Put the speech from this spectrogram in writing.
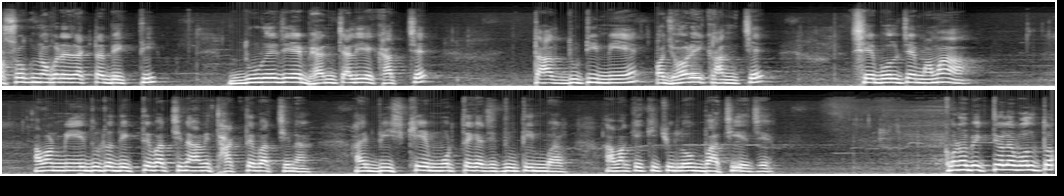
অশোকনগরের একটা ব্যক্তি দূরে যে ভ্যান চালিয়ে খাচ্ছে, তার দুটি মেয়ে অঝরে কাঁদছে। সে বলছে, মামা, আমার মেয়ে দুটো দেখতে পাচ্ছি না, আমি থাকতে পারছি না। আমি বিষ খেয়ে মরতে গেছি দু তিনবার আমাকে কিছু লোক বাঁচিয়েছে। কোনো ব্যক্তি হলে বলতো,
